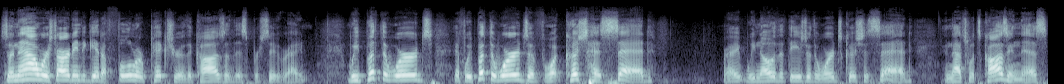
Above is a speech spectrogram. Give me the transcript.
So now we're starting to get a fuller picture of the cause of this pursuit, right? We put the words, if we put the words of what Cush has said, right? We know that these are the words Cush has said, and that's what's causing this.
